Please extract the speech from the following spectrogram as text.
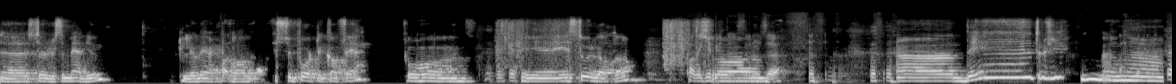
eh, størrelse medium, levert av Supporterkafé i, i Storgata. Kan ikke bytte størrelse? uh, det tror jeg ikke. Men uh,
